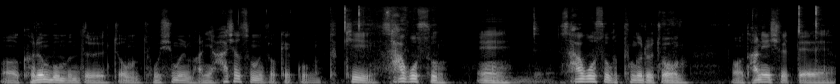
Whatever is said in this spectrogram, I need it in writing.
어 그런 부분들 좀 조심을 많이 하셨으면 좋겠고 특히 사고수 예 사고수 같은 거를 좀 어, 다니실 때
